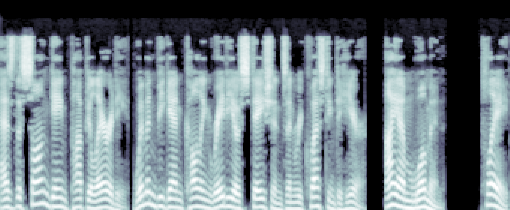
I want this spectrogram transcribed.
As the song gained popularity, women began calling radio stations and requesting to hear, "'I Am Woman' played.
